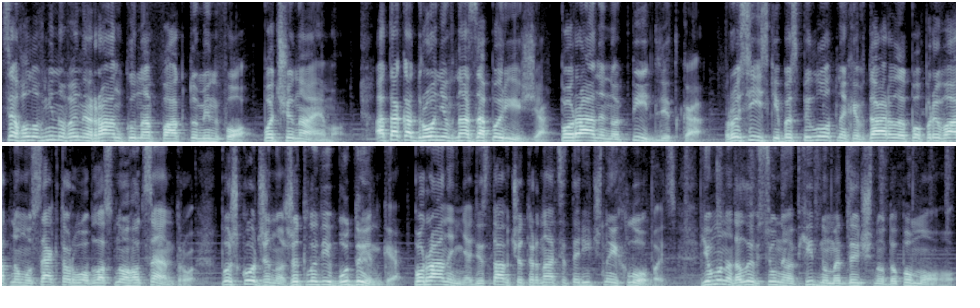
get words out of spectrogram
Це головні новини ранку на Фактумінфо. Починаємо. Атака дронів на Запоріжжя. Поранено підлітка. Російські безпілотники вдарили по приватному сектору обласного центру. Пошкоджено житлові будинки. Поранення дістав 14-річний хлопець. Йому надали всю необхідну медичну допомогу.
